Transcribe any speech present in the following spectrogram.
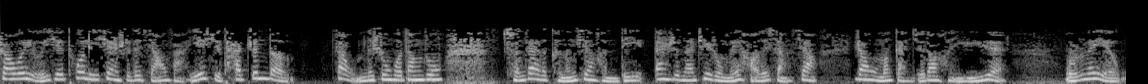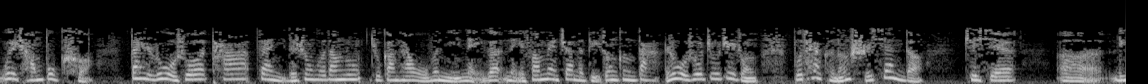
稍微有一些脱离现实的想法，也许他真的。在我们的生活当中存在的可能性很低，但是呢，这种美好的想象让我们感觉到很愉悦，我认为也未尝不可。但是如果说他在你的生活当中，就刚才我问你哪个哪方面占的比重更大？如果说就这种不太可能实现的这些呃理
